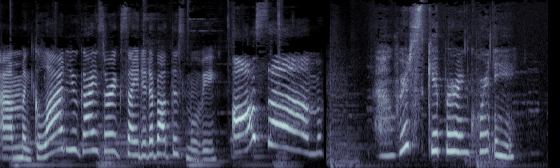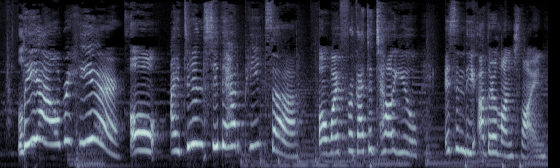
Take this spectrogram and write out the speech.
I'm glad you guys are excited about this movie. Awesome! Where's Skipper and Courtney? Lia, over here! Oh, I didn't see they had pizza. Oh, I forgot to tell you. It's in the other lunch line.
